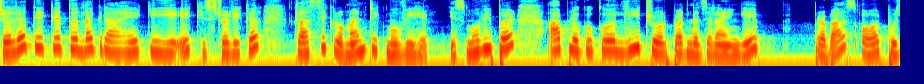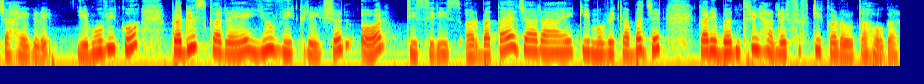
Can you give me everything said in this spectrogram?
ट्रेलर देखकर तो लग रहा है कि ये एक हिस्टोरिकल क्लासिक रोमांटिक मूवी है। इस मूवी पर आप लोगों को लीड रोल पर नज़र आएँगे प्रभास और पूजा हेगड़े। ये मूवी को प्रोड्यूस कर रहे हैं यू वी क्रिएशन और टी सीरीज़ और बताया जा रहा है कि मूवी का बजट करीबन 350 करोड़ का होगा।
